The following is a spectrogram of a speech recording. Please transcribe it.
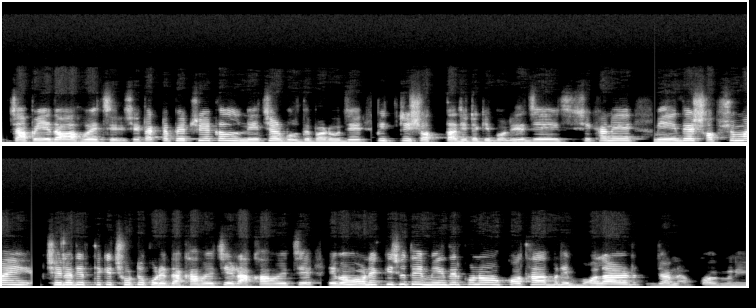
চাপিয়ে দেওয়া হয়েছে। সেটা একটা পেট্রিয়াকাল নেচার বলতে পারো যে, পিতৃসত্তা যেটাকে বলে যে, সেখানে মেয়েদের সবসময় ছেলেদের থেকে ছোট করে দেখা হয়েছে, রাখা হয়েছে এবং অনেক কিছুতে মেয়েদের কোনো কথা মানে বলার মানে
